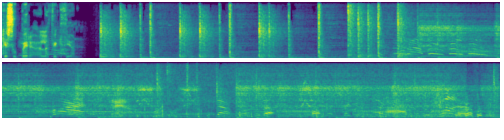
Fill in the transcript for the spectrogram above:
que supera a la ficción. 그 렇.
